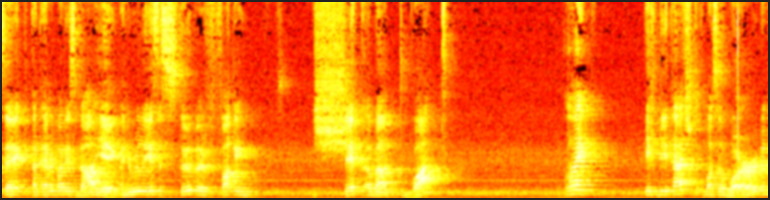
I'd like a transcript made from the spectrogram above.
sick and everybody's dying, and you release this stupid fucking shit about what? Like, if detached was a word,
